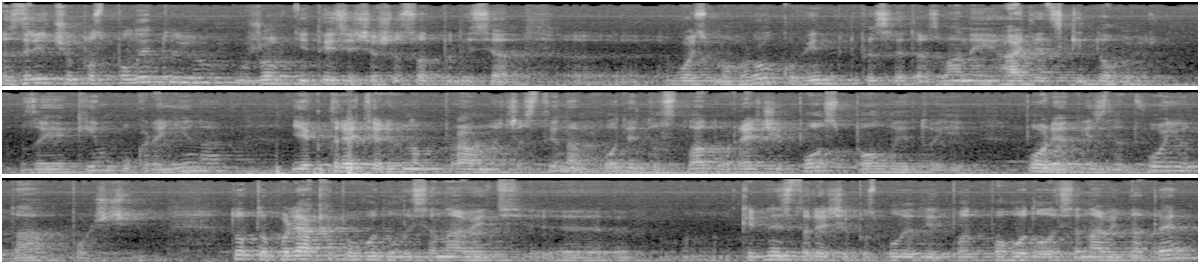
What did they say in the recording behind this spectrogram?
з Річчю Посполитою у жовтні 1658 року він підписує так званий Гадяцький договір, за яким Україна, як третя рівноправна частина, входить до складу Речі Посполитої поряд із Литвою та Польщею. Тобто поляки погодилися навіть, е, керівництво Речі Посполитої погодилося навіть на те,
